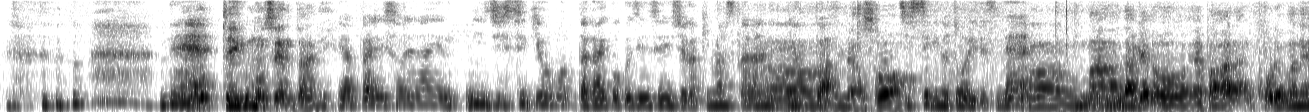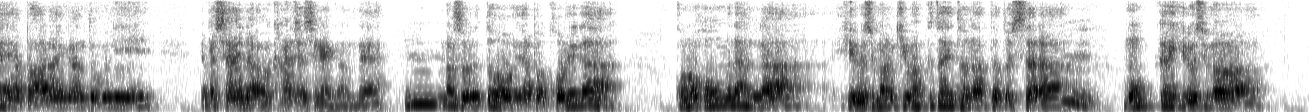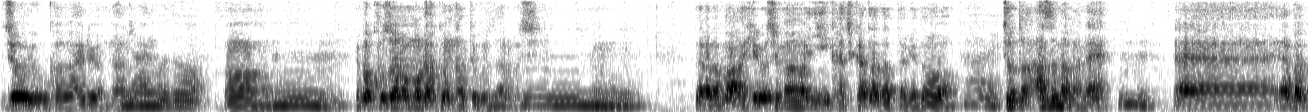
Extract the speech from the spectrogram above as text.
持ねっていくもんセンターに。えやっぱりそれなりに実績を持った外国人選手が来ますからねやっぱ。実績の通りですね。うんまあだけどやっぱこれはねやっぱ新井監督にやっぱシャイナーは感謝しないからね、うん。まあそれとやっぱこれがこのホームランが広島の起爆剤となったとしたら、うん。もう一回広島は上位を伺えるようになるなるねほど。うん。うん。やっぱ小園も楽になってくるだろううし、んだからまあ広島はいい勝ち方だったけどはい。ちょっと東がね、うん。えーやっぱ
